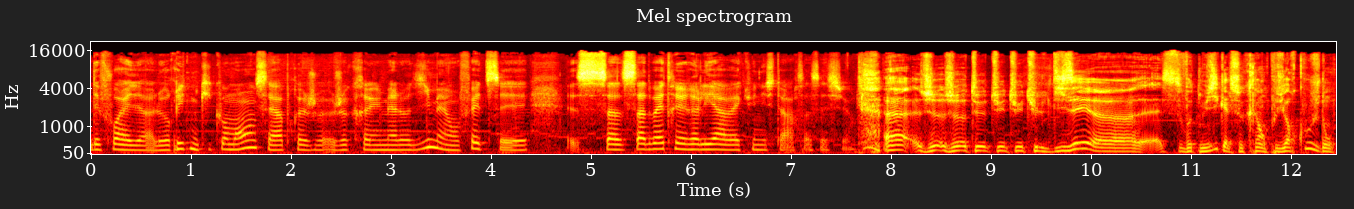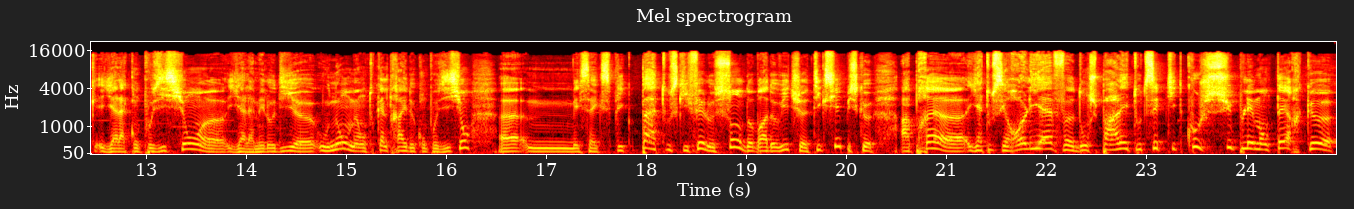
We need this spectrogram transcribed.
Des fois il y a le rythme qui commence et après je, crée une mélodie, mais en fait ça, doit être relié avec une histoire, ça c'est sûr. Euh, tu, le disais, euh, votre musique, elle se crée en plusieurs couches. Donc, il y a la composition, il y a la mélodie ou non, mais en tout cas le travail de composition. Mais ça explique pas tout ce qui fait le son d'Obradovic Tixier, puisque après, il y a tous ces reliefs dont je parlais, toutes ces petites couches supplémentaires que,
